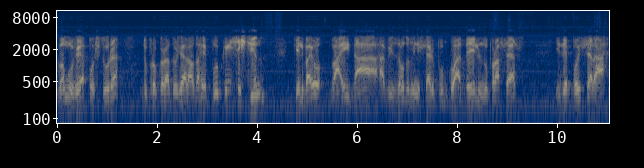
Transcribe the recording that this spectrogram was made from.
vamos ver a postura do Procurador-Geral da República insistindo que ele vai, vai dar a visão do Ministério Público, a dele, no processo, e depois será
